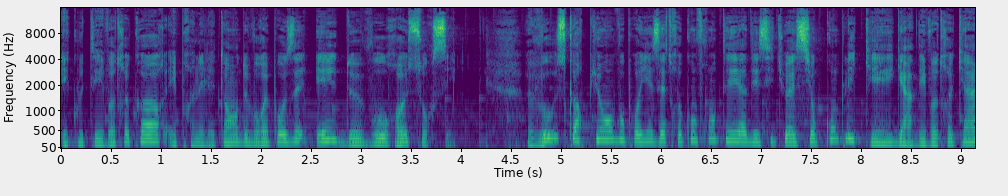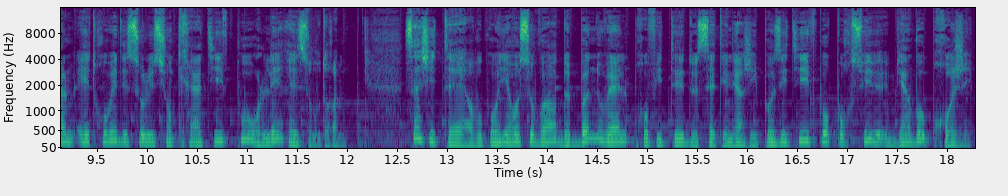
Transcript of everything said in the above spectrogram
écoutez votre corps et prenez le temps de vous reposer et de vous ressourcer. Vous, scorpions, vous pourriez être confronté à des situations compliquées, gardez votre calme et trouvez des solutions créatives pour les résoudre. Sagittaire, vous pourriez recevoir de bonnes nouvelles, profitez de cette énergie positive pour poursuivre bien vos projets.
